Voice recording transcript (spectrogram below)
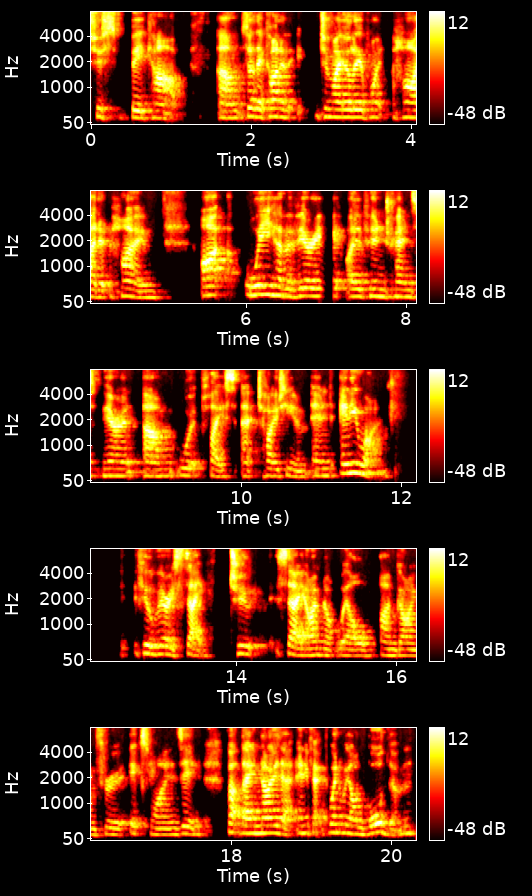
to speak up. Um, so they kind of, to my earlier point, hide at home. I, we have a very open, transparent um, workplace at Totium, and anyone feel very safe to say I'm not well, I'm going through X, Y, and Z, but they know that. And in fact, when we onboard them,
